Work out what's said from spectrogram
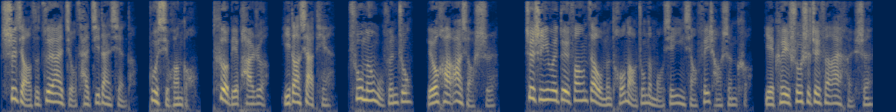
吃饺子最爱韭菜鸡蛋馅的，不喜欢狗，特别怕热。一到夏天，出门五分钟流汗二小时。这是因为对方在我们头脑中的某些印象非常深刻，也可以说是这份爱很深，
